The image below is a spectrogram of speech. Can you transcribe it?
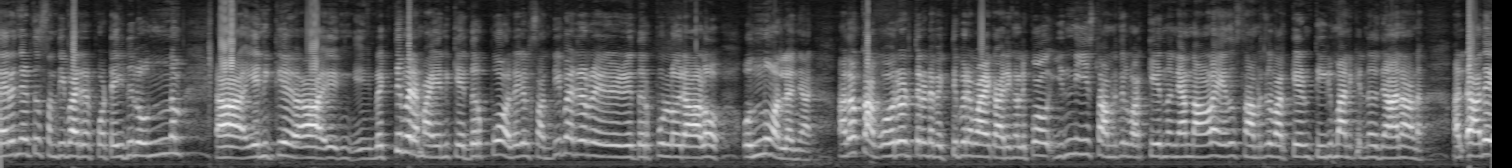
തെരഞ്ഞെടുത്ത് സന്ദീപ് വാര്യർ പോട്ടെ ഇതിലൊന്നും എനിക്ക് വ്യക്തിപരമായി എനിക്ക് എതിർപ്പോ അല്ലെങ്കിൽ സന്ദീപ് വാര്യർ എതിർപ്പുള്ള ഒരാളോ ഒന്നുമല്ല ഞാൻ. അതൊക്കെ ഓരോരുത്തരുടെ വ്യക്തിപരമായ കാര്യങ്ങൾ. ഇപ്പോൾ ഇന്ന് ഈ സ്ഥാപനത്തിൽ വർക്ക് ചെയ്യുന്ന ഞാൻ നാളെ ഏത് സ്ഥാപനത്തിൽ വർക്ക് ചെയ്യുന്നത് തീരുമാനിക്കുന്നത് ഞാനാണ്. അല്ലാതെ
